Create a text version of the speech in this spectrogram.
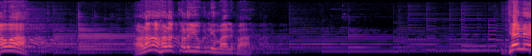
આવા હળાહળ કળયુગની માલપા જેને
